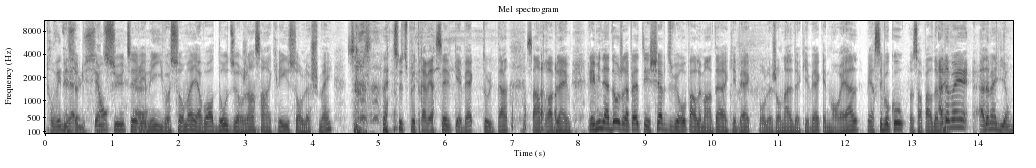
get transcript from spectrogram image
trouver des là- solutions. Là-dessus, Euh, Rémi, il va sûrement y avoir d'autres urgences en crise sur le chemin. Là-dessus, tu peux traverser le Québec tout le temps sans problème. Rémi Nadeau, je rappelle, tu es chef du bureau parlementaire à Québec pour le Journal de Québec et de Montréal. Merci beaucoup. On s'en parle demain. À demain, à demain, Guillaume.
